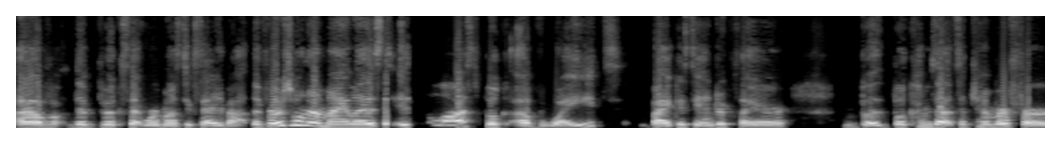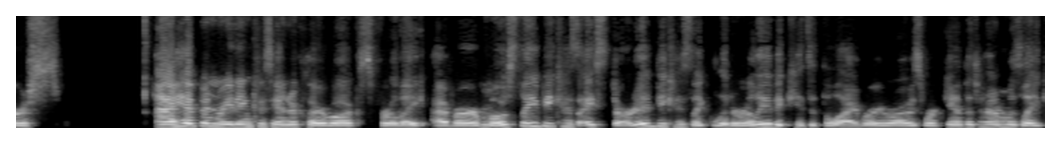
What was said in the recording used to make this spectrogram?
of the books that we're most excited about. The first one on my list is The Lost Book of White by Cassandra Clare. The book comes out September 1st. I have been reading Cassandra Clare books for like ever, mostly because I started because like literally the kids at the library where I was working at the time was like,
